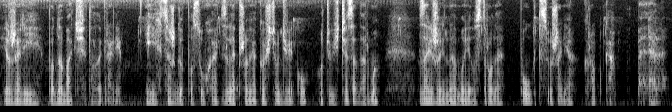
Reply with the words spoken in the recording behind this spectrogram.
Jeżeli podoba Ci się to nagranie i chcesz go posłuchać z lepszą jakością dźwięku, oczywiście za darmo, zajrzyj na moją stronę punktsłyszenia.pl.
